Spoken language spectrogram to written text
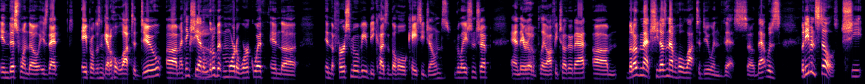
in this one though is that April doesn't get a whole lot to do. Um, I think she had a little bit more to work with in the in the first movie because of the whole Casey Jones relationship, and they were Yeah. able to play off each other. That, um, but other than that, she doesn't have a whole lot to do in this. So that was, but even still, she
